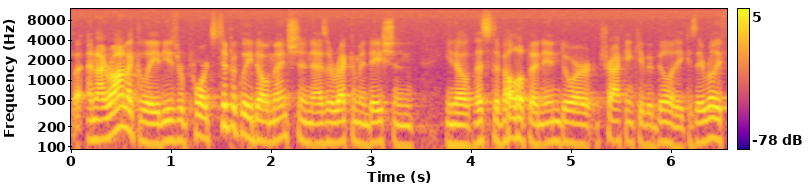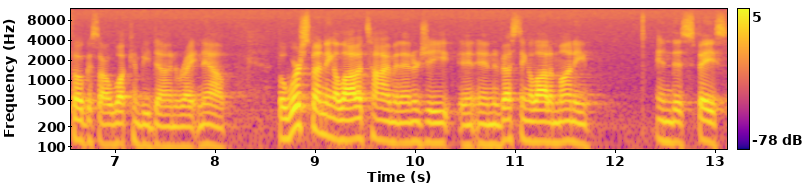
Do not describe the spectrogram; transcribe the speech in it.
But, and ironically, these reports typically don't mention as a recommendation, you know, let's develop an indoor tracking capability because they really focus on what can be done right now. But we're spending a lot of time and energy and, and investing a lot of money in this space.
